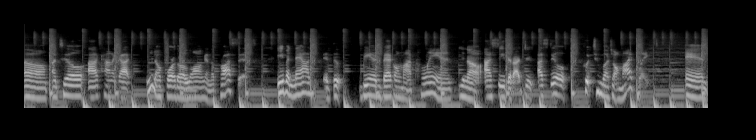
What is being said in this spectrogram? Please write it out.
um, until I kind of got, you know, further along in the process. Even now, the, being back on my plan, you know, I see that I do, I still put too much on my plate and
